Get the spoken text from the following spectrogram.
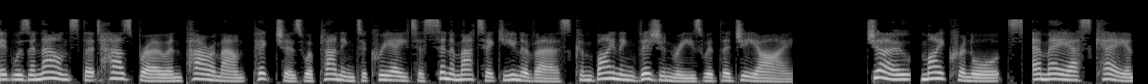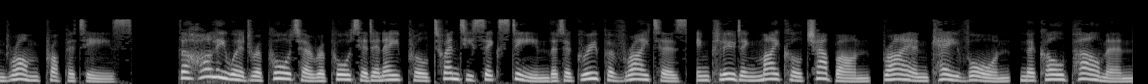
it was announced that Hasbro and Paramount Pictures were planning to create a cinematic universe combining Visionaries with the G.I. Joe, Micronauts, MASK and ROM properties. The Hollywood Reporter reported in April 2016 that a group of writers, including Michael Chabon, Brian K. Vaughan, Nicole Perlman,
